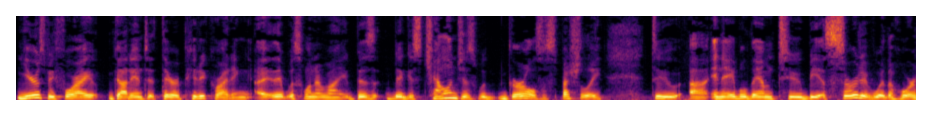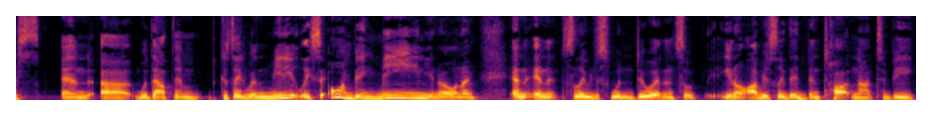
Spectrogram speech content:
years before I got into therapeutic riding, I, it was one of my biz- biggest challenges with girls, especially, to uh, enable them to be assertive with a horse and uh, without them, because they would immediately say, "Oh, I'm being mean," you know, and I'm, and and so they just wouldn't do it. And so, you know, obviously they'd been taught not to be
